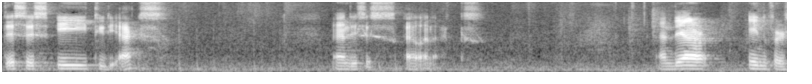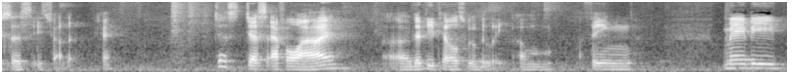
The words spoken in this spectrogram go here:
This is e to the x, and this is ln x, and they are inverses each other. Okay, just just FYI, uh, the details will be. Um, think maybe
